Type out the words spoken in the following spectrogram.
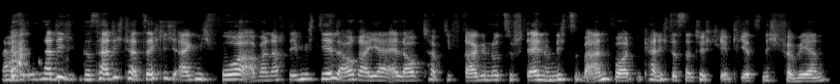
Also das, hatte ich, das hatte ich tatsächlich eigentlich vor, aber nachdem ich dir, Laura, ja erlaubt habe, die Frage nur zu stellen und nicht zu beantworten, kann ich das natürlich jetzt nicht verwehren.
